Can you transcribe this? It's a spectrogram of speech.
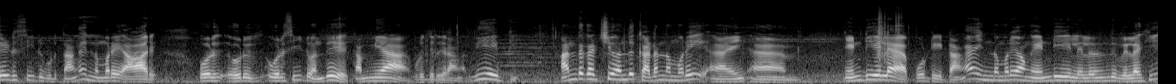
ஏழு சீட்டு கொடுத்தாங்க இந்த முறை ஆறு. ஒரு ஒரு ஒரு சீட் வந்து கம்மியாக கொடுத்துருக்குறாங்க. விஐபி அந்த கட்சி வந்து கடந்த முறை என்டிஏல போட்டிக்கிட்டாங்க இந்த முறை அவங்க என்டிஏலேருந்து விலகி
